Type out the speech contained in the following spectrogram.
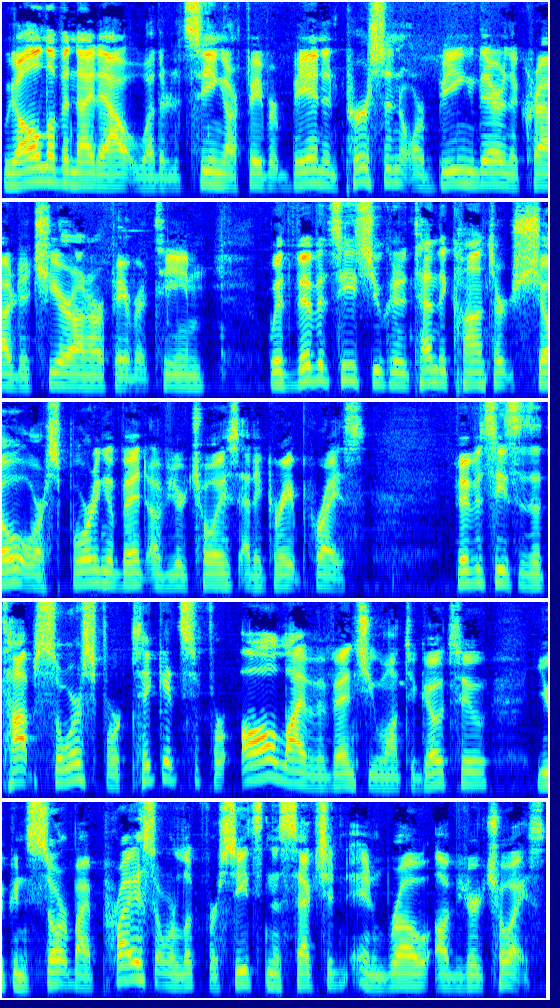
We all love a night out, whether it's seeing our favorite band in person or being there in the crowd to cheer on our favorite team. With Vivid Seats, you can attend a concert, show, or sporting event of your choice at a great price. Vivid Seats is a top source for tickets for all live events you want to go to. You can sort by price or look for seats in the section and row of your choice.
